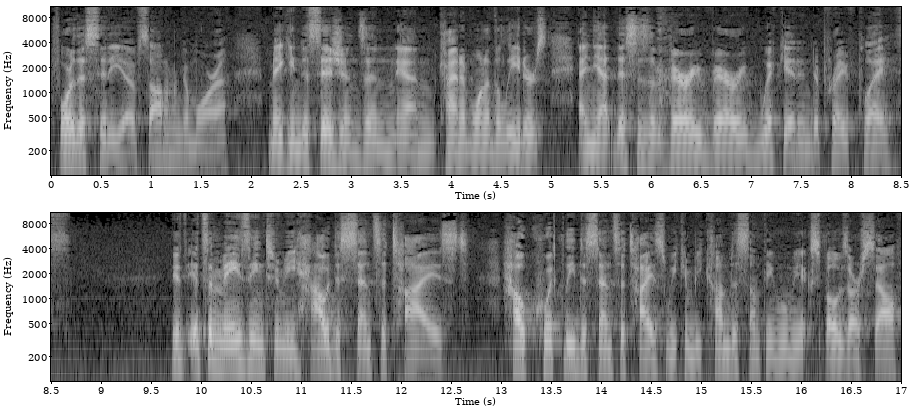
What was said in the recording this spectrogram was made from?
for the city of Sodom and Gomorrah, making decisions and, and kind of one of the leaders. And yet, this is a very, very wicked and depraved place. It, it's amazing to me how desensitized how quickly desensitized we can become to something when we expose ourselves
